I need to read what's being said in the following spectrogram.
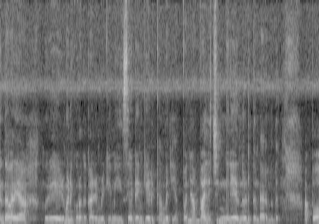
എന്താ പറയുക ഒരു ഏഴ് മണിക്കൂറൊക്കെ കഴിയുമ്പോഴേക്കും ഈസി ആയിട്ട് എനിക്ക് എടുക്കാൻ പറ്റി. അപ്പോൾ ഞാൻ വലിച്ച് ഇങ്ങനെയായിരുന്നു എടുത്തിട്ടുണ്ടായിരുന്നത്. അപ്പോൾ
